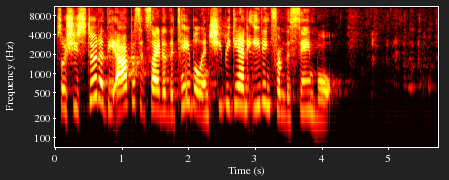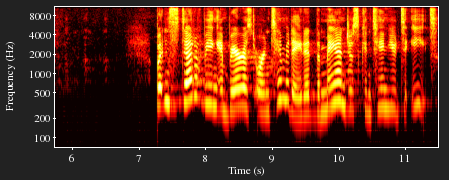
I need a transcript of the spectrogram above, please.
So she stood at the opposite side of the table and she began eating from the same bowl. But instead of being embarrassed or intimidated, the man just continued to eat.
